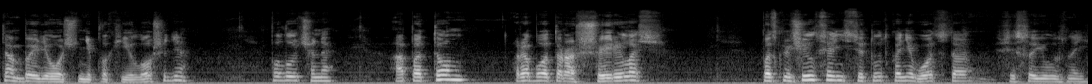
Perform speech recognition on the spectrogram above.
Там были очень неплохие лошади получены. А потом работа расширилась. Подключился институт коневодства всесоюзный.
